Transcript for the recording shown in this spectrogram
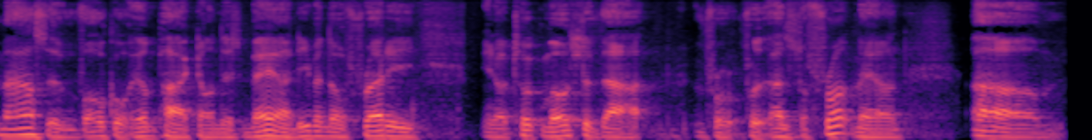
massive vocal impact on this band. Even though Freddie, you know, took most of that for, for as the front man. Um,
